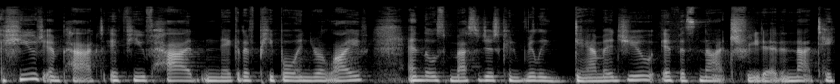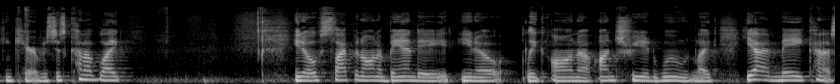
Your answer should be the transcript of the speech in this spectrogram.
a huge impact if you've had negative people in your life and those messages can really damage you if it's not treated and not taken care of. It's just kind of like you know slapping on a band-aid you know like on an untreated wound. Like yeah it may kind of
